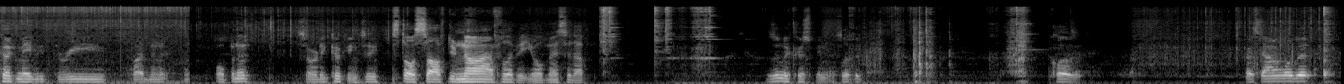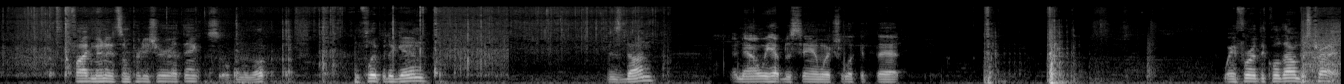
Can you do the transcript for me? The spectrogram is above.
Cook maybe three, five minutes. Open it. It's already cooking, see? Still soft. Do not flip it, you'll mess it up. Isn't the crispiness? Flip it. Close it. Press down a little bit. Five minutes, I'm pretty sure, I think. Just open it up. And flip it again. It's done. And now we have the sandwich. Look at that. Wait for it to cool down. Just try it.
